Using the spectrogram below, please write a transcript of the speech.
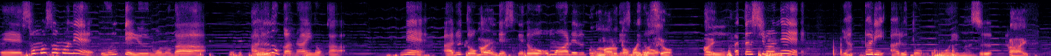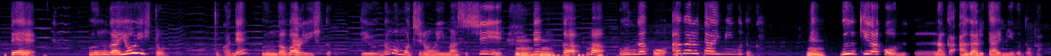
えーそもそもね、運っていうものがあるのかないのか、ね、あると思うんですけど、思われると思うんですけど、思いますよ。はい。うん、私はね、やっぱりあると思います。はい。で、運が良い人とかね、運が悪い人っていうのももちろんいますし、で、うんうん。がまあ、運がこう上がるタイミングとか、うん。運気がこう、なんか上がるタイミングとか、うん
